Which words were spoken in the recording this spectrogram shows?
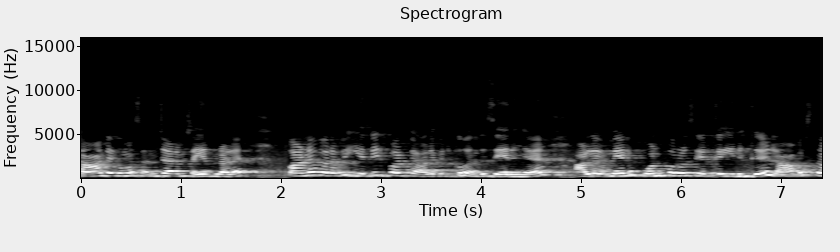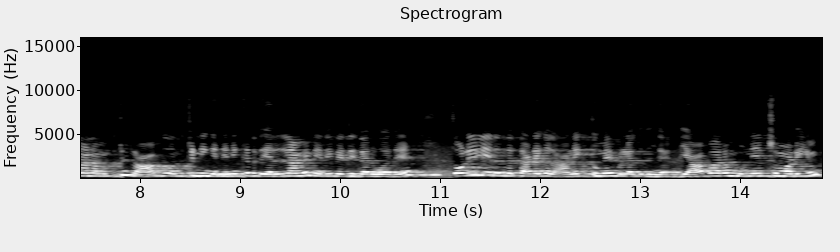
சாதகமாக சஞ்சாரம் செய்யறதுனால பணவரவு எதிர்பார்த்த அளவிற்கு வந்து சேருங்க. அள மேலும் பொன்பொருள் சேர்க்கை இருக்கு. லாபஸ்தானம் வந்துட்டு ராகு வந்துட்டு நீங்கள் நினைக்கிறது எல்லாமே நிறைவேற்றி தருவார். தொழில் இருந்த தடைகள் அனைத்துமே விலகுதுங்க. வியாபாரம் முன்னேற்றம் அடையும்.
